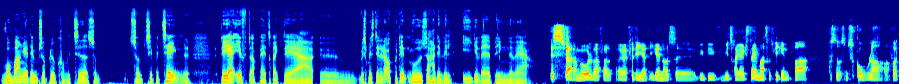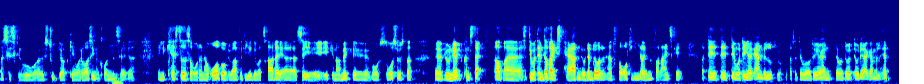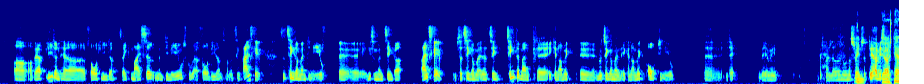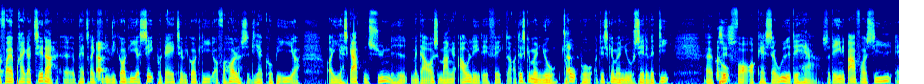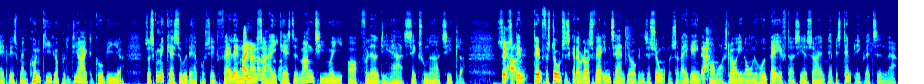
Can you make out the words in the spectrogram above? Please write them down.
hvor mange af dem så blev konverteret som, som til betalende, det er efter, Patrick, det er, øh, hvis man stiller det op på den måde, så har det vel ikke været pengene værd. Det er svært at måle i hvert fald, øh, fordi at igen også, øh, vi, vi, vi trækker ekstremt meget trafik ind fra, fra sådan noget som skoler og folk, der skal skrive øh, studieopgaver. Det var også en af grundene til, at jeg egentlig kastede os over den her ordbog. Det var fordi, at jeg var træt af at se øh, Economic, øh, vores storesøster, øh, blev nævnt konstant. Om, øh, altså, det var dem, der var eksperten. Det var dem, der var den her thought leader inden for regnskab. Og det, det, det var det, jeg gerne ville. Jo. Altså, det var det, jeg, det, var, det, var, det var det, jeg gerne ville hen. Og, og være, blive den her thought leader. Altså ikke mig selv, men Dineo skulle være thought leaderen. Så når man tænker regnskab, så tænker man Dineo. Øh, ligesom man tænker regnskab, så tænker man, tænk, tænkte man øh, economic. øh, nu tænker man economic og Dineo øh, i dag, vil jeg mene hvis man lavede en undersøgelse. Men det har vi det er også derfor, jeg prikker til dig, Patrick, ja. fordi vi godt lide at se på data, vi godt lide at forholde os til de her KPI'er, og I har skabt en synlighed, men der er også mange afledte effekter, og det skal man jo tro ja. på, og det skal man jo sætte værdi øh, på for at kaste sig ud i det her. Så det er egentlig bare for at sige, at hvis man kun kigger på de direkte kopier, så skal man ikke kaste ud i det her projekt. For alle andre nej, så har I kastet mange timer i at få lavet de her 600 artikler. Så, så den, den forståelse skal der vel også være internt i organisationen, så der ikke er en, der ja. kommer og slår en oven i hovedet bagefter og siger så, at det har bestemt ikke været tiden værd.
